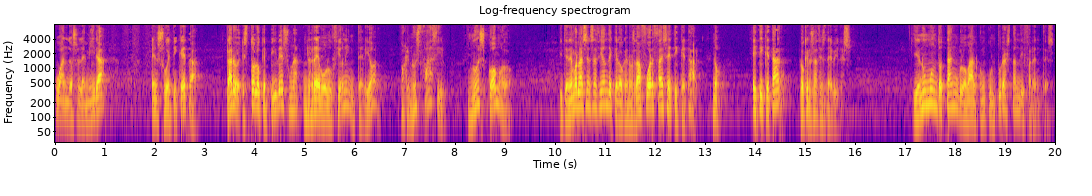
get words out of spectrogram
cuando se le mira en su etiqueta. Claro, esto lo que pide es una revolución interior, porque no es fácil, no es cómodo. Y tenemos la sensación de que lo que nos da fuerza es etiquetar. No, etiquetar lo que nos hace débiles. Y en un mundo tan global, con culturas tan diferentes,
